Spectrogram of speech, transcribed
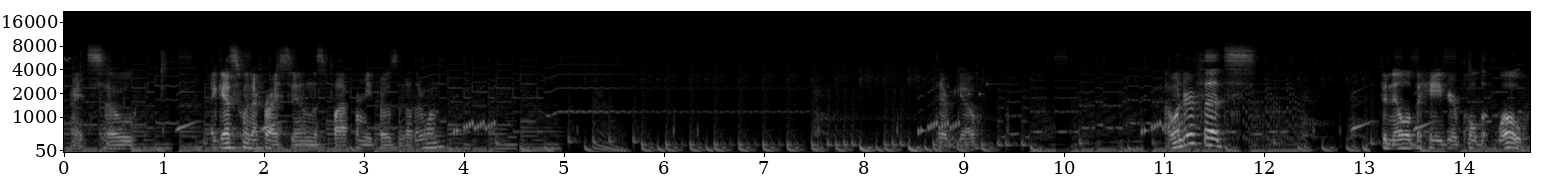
Alright, so I guess whenever I stand on this platform, he throws another one. There we go. I wonder if that's vanilla behavior pulled... up. Whoa!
